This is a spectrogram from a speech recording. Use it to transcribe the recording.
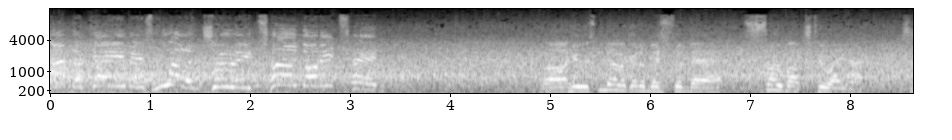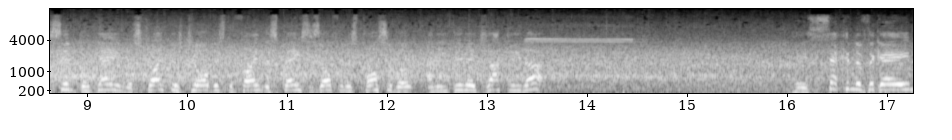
And the game is well and truly turned on its head. Oh, he was never going to miss from there. So much to aim at. It's a simple game. The striker's job is to find the space as often as possible, and he did exactly that. His second of the game,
